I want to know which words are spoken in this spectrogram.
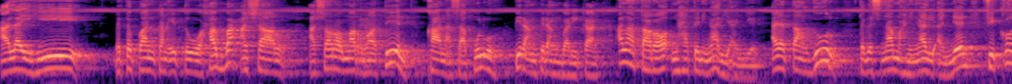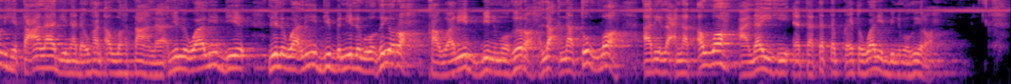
Alaihi tepankan itu haba asyar asyara marratin. Kana 10 pirang-pirang barikan. Ala taro nah ningali anjeun. Aya tangzur tegasna mah ningali anjeun. Fi qouli ta'ala dina dauhan Allah taala lil walidi lil walidi bin mughirah ka walid bin mughirah laknatullah. Ari laknat Allah alaihi eta tetep ka itu walid bin mughirah.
